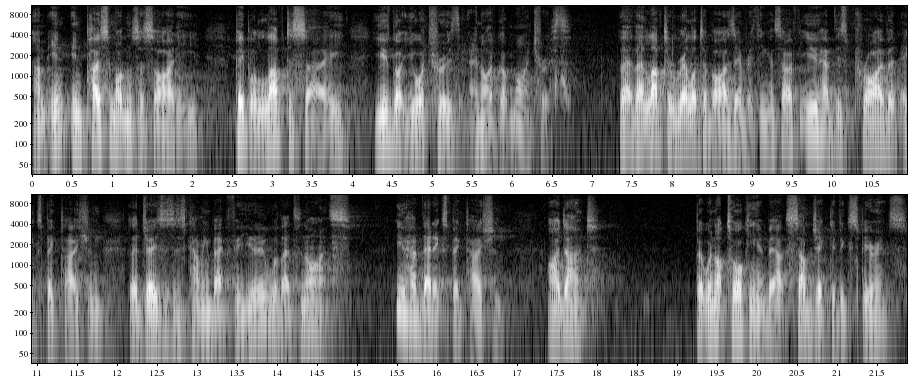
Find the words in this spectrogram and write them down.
Um, in, in postmodern society, people love to say, You've got your truth and I've got my truth. They, they love to relativize everything. And so if you have this private expectation that Jesus is coming back for you, well, that's nice. You have that expectation. I don't. But we're not talking about subjective experience.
